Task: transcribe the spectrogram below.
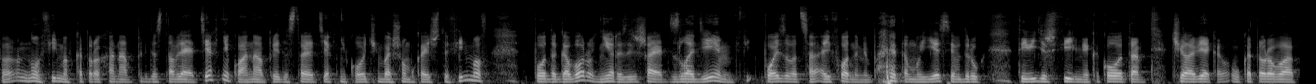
ну, фильмах, в которых она предоставляет технику, она предоставляет технику очень большому количеству фильмов, по договору не разрешает злодеям пользоваться айфонами. Поэтому если вдруг ты видишь в фильме какого-то человека, у которого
